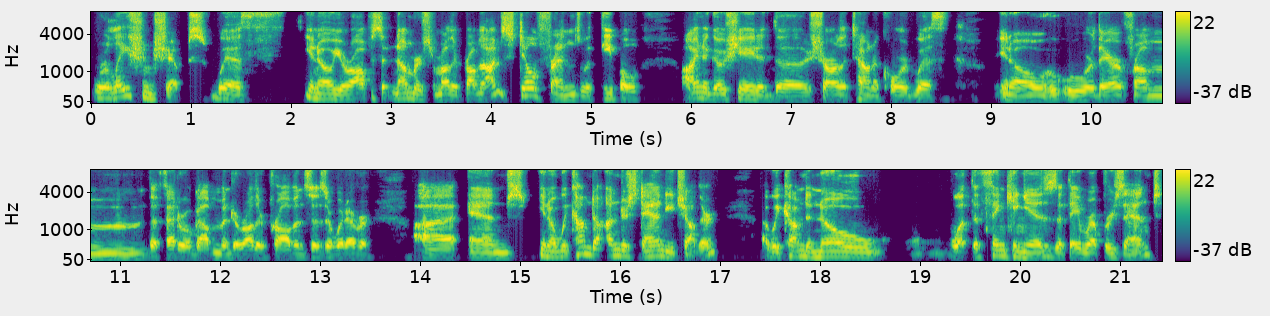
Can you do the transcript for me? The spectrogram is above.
relationships with you know your opposite numbers from other problems. I'm still friends with people I negotiated the Charlottetown Accord with, you know, who, who were there from the federal government or other provinces or whatever. Uh, and, you know, we come to understand each other. Uh, we come to know what the thinking is that they represent.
